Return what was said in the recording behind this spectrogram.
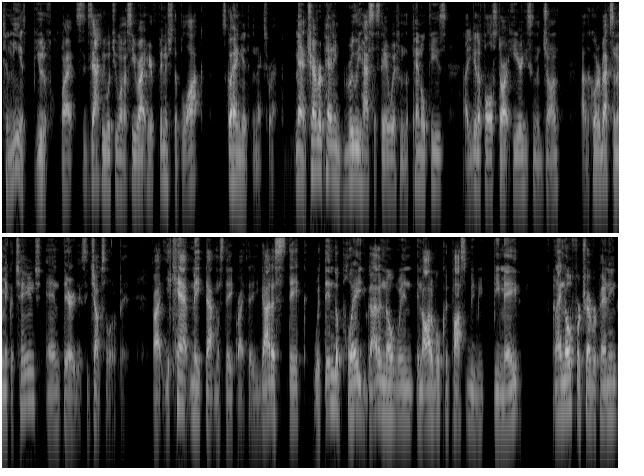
to me is beautiful, right? It's exactly what you want to see right here. Finish the block. Let's go ahead and get to the next rep man, Trevor Penning really has to stay away from the penalties. Uh, you get a false start here. He's going to jump. Uh, the quarterback's going to make a change, and there it is. He jumps a little bit. Right? You can't make that mistake right there. You got to stick within the play. You got to know when an audible could possibly be made. And I know for Trevor Penning,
